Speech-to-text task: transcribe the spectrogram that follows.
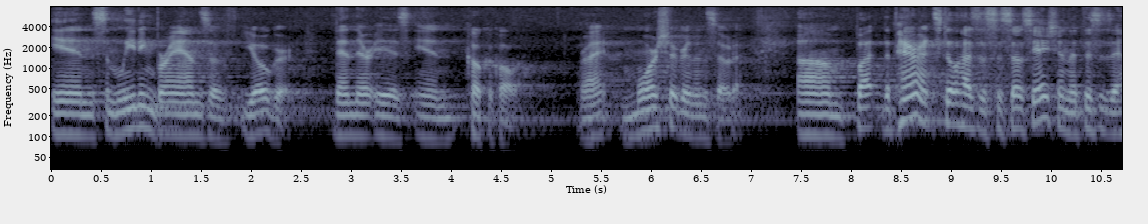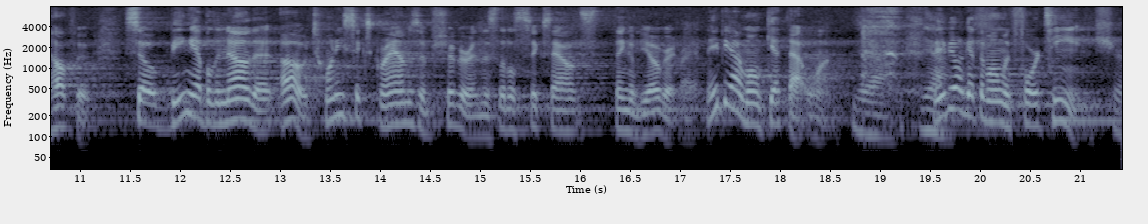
in some leading brands of yogurt than there is in Coca Cola, right? More sugar than soda. Um, but the parent still has this association that this is a health food. So being able to know that, oh, 26 grams of sugar in this little six ounce thing of yogurt, right. maybe I won't get that one. Yeah. yeah. Maybe I'll get the one with 14. Sure.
